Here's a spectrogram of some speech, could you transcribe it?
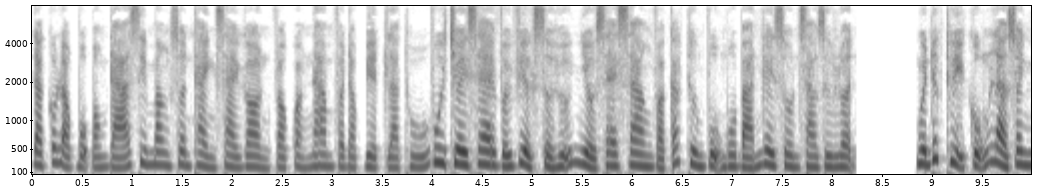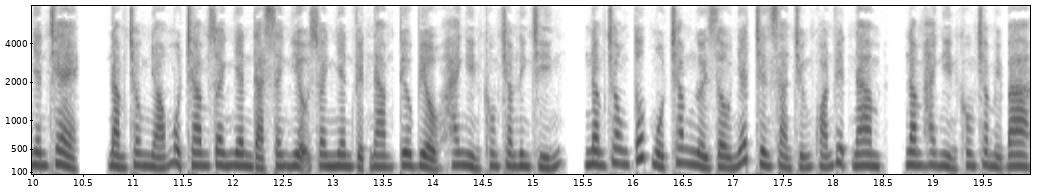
là câu lạc bộ bóng đá xi măng Xuân Thành Sài Gòn và Quảng Nam và đặc biệt là thú vui chơi xe với việc sở hữu nhiều xe sang và các thương vụ mua bán gây xôn xao dư luận. Nguyễn Đức Thụy cũng là doanh nhân trẻ, nằm trong nhóm 100 doanh nhân đạt danh hiệu doanh nhân Việt Nam tiêu biểu 2009, nằm trong top 100 người giàu nhất trên sàn chứng khoán Việt Nam năm 2013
